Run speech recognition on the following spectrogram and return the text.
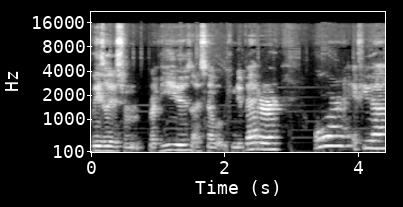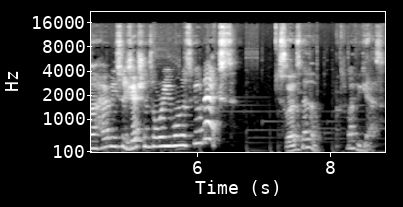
Please leave us some reviews. Let us know what we can do better. Or if you uh, have any suggestions on where you want us to go next, just let us know. Love you guys.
